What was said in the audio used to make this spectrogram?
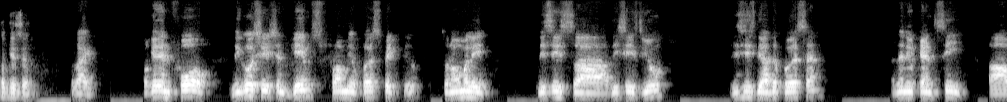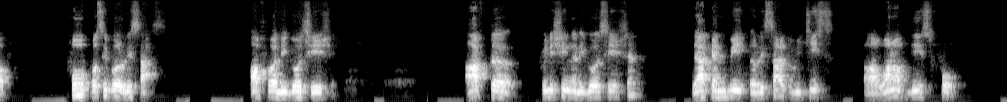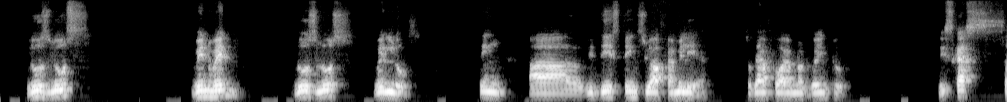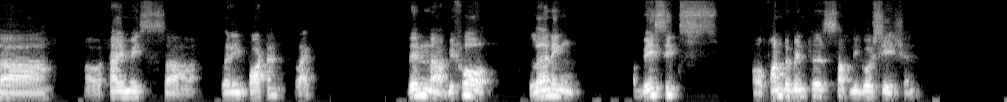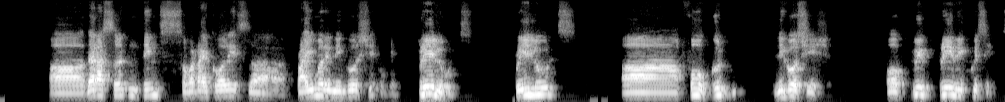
Okay, sir. Right. Okay, then four negotiation games from your perspective. So normally, this is uh, this is you, this is the other person, and then you can see uh, four possible results of a negotiation. After finishing a negotiation, there can be a result which is uh, one of these four: lose-lose, win-win, lose-lose, win-lose. Think uh, with these things you are familiar, so therefore I'm not going to discuss. Uh, our time is uh, very important, right? Then uh, before learning basics or fundamentals of negotiation, uh, there are certain things. What I call is uh, primary negotiation. Okay, preludes. Preludes uh, for good negotiation or pre- prerequisites.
